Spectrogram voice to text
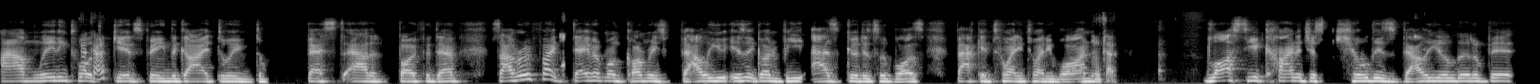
I'm leaning towards Okay. Gibbs being the guy doing the best out of both of them. So I really feel like David Montgomery's value isn't going to be as good as it was back in 2021 okay. last year kind of just killed his value a little bit,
